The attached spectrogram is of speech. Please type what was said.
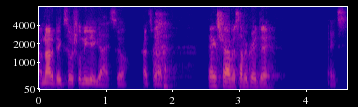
I'm not a big social media guy, so that's why. Thanks, Travis. Have a great day. Thanks.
